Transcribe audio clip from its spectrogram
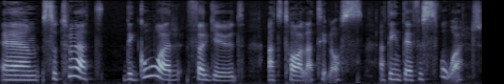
eh, så tror jag att det går för Gud att tala till oss. Att det inte är för svårt.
